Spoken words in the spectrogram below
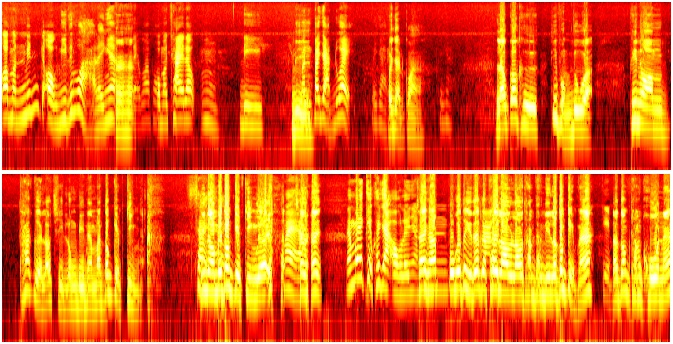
ว่ามันไม่จะออกดีหรือเปล่าอะไรเงี้ย อ่าฮะ แต่ว่าพอมาใช้แล้ว อืมดี ดีมันประหยัดด้วยประหยัด ประหยัดกว่าประหยัด แล้วก็คือที่ผมดูอะพี่นอมถ้าเกิดเราฉีดลงดินนะมันต้องเก็บกิ่งอะใช่พี่นอมไม่ต้องเก็บกิ่งเลยไม่ใช่ไหมแล้วไม่ได้เก็บขยะออกเลยเนี่ย ใช่ครับมันปกติถ้าเกิดถ้าเราเราทำทางดินเราต้องเก็บนะ เก็บ เราต้องทำโคนนะ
